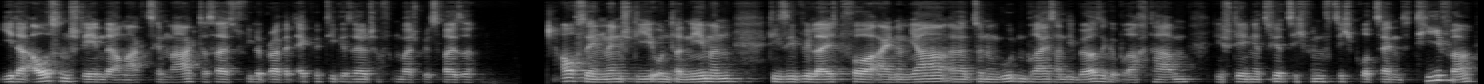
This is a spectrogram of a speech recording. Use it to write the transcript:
jeder Außenstehende am Aktienmarkt, das heißt viele Private Equity Gesellschaften beispielsweise, auch sehen, Mensch, die Unternehmen, die sie vielleicht vor einem Jahr äh, zu einem guten Preis an die Börse gebracht haben, die stehen jetzt 40, 50 Prozent tiefer.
